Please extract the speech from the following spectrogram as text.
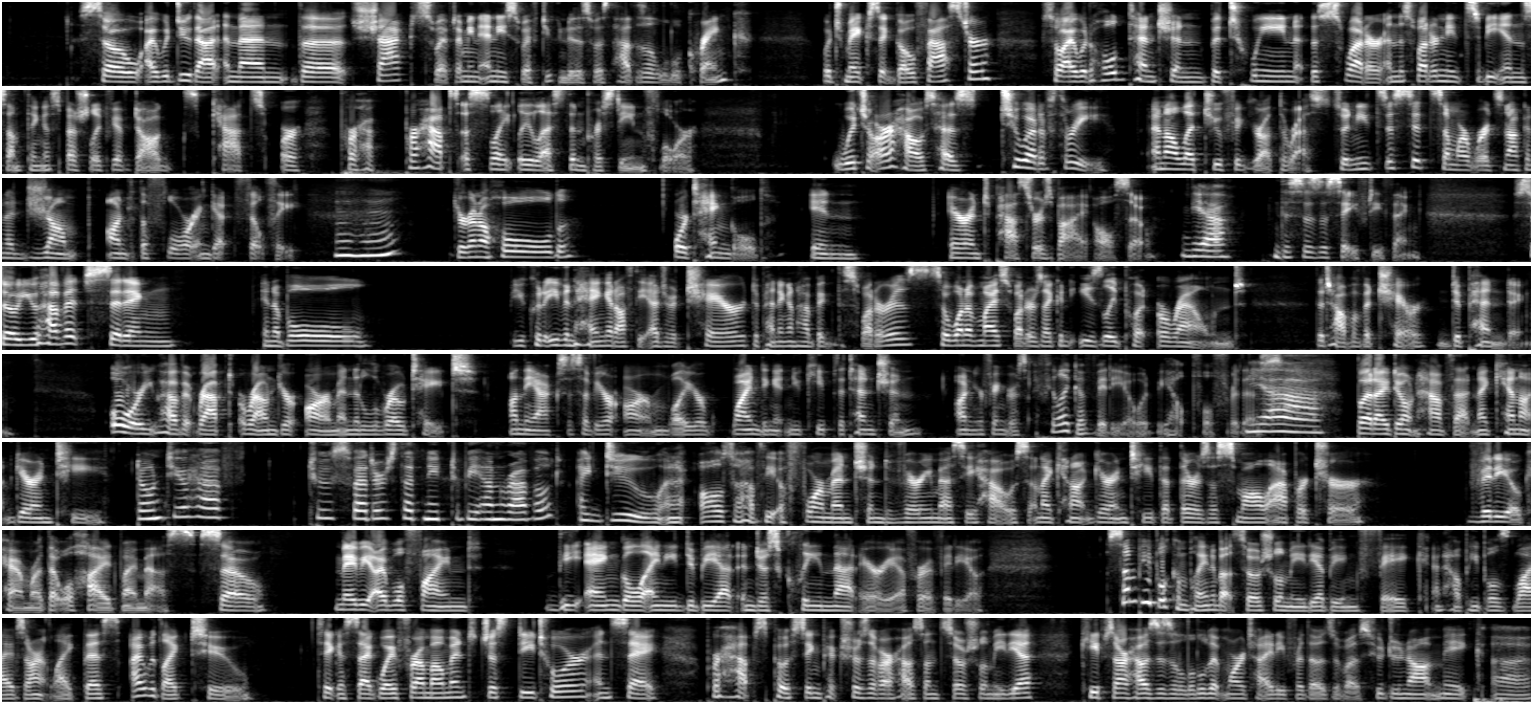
So I would do that, and then the Schacht Swift. I mean, any Swift you can do this with has a little crank, which makes it go faster. So I would hold tension between the sweater, and the sweater needs to be in something, especially if you have dogs, cats, or perha- perhaps a slightly less than pristine floor. Which our house has two out of three, and I'll let you figure out the rest. So it needs to sit somewhere where it's not going to jump onto the floor and get filthy. Mm-hmm. You're going to hold or tangled in errant passersby also. Yeah. This is a safety thing. So you have it sitting in a bowl. You could even hang it off the edge of a chair, depending on how big the sweater is. So one of my sweaters I could easily put around the top of a chair, depending. Or you have it wrapped around your arm and it'll rotate on the axis of your arm while you're winding it and you keep the tension on your fingers. I feel like a video would be helpful for this. Yeah. But I don't have that and I cannot guarantee Don't you have two sweaters that need to be unraveled? I do, and I also have the aforementioned very messy house, and I cannot guarantee that there is a small aperture video camera that will hide my mess. So maybe I will find the angle I need to be at and just clean that area for a video. Some people complain about social media being fake and how people's lives aren't like this. I would like to take a segue for a moment, just detour and say perhaps posting pictures of our house on social media keeps our houses a little bit more tidy for those of us who do not make uh,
